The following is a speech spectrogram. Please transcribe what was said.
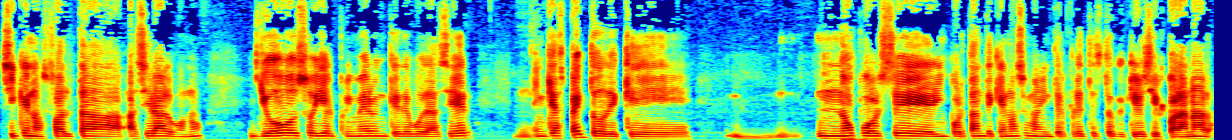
sí que nos falta hacer algo, ¿no? Yo soy el primero en qué debo de hacer, en qué aspecto de que no por ser importante que no se malinterprete esto que quiero decir para nada.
